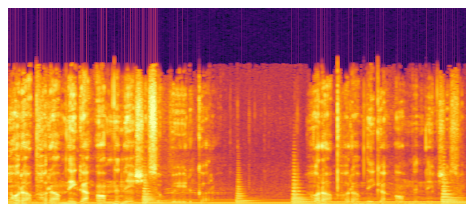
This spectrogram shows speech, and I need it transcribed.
허락 네가 없는 이 시속 위를 걸어 허락 네가 없는 이 시속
